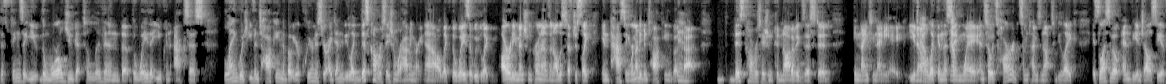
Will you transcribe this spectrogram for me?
the things that you, the world you get to live in, the, the way that you can access language, even talking about your queerness, your identity, like this conversation we're having right now, like the ways that we've like already mentioned pronouns and all this stuff, just like in passing, we're not even talking about Yeah. that. This conversation could not have existed in 1998, you know, No. like in the same way. And so it's hard sometimes not to be like, it's less about envy and jealousy of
